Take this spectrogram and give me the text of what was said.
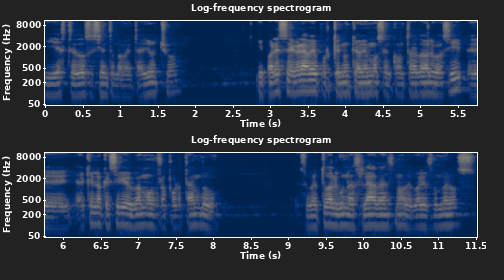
y este 12 198. Y parece grave porque nunca habíamos encontrado algo así. Eh, aquí en lo que sigue vamos reportando sobre todo algunas ladas ¿no? de varios números,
